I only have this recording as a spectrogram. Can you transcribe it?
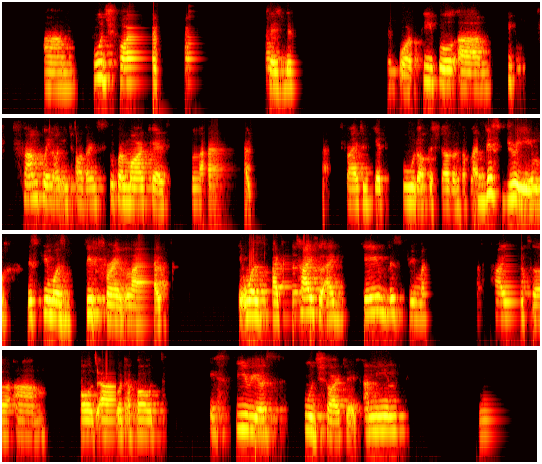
um food shortage for people um, people trampling on each other in supermarkets, like try to get food off the shelves and stuff like this dream. This dream was different. Like it was like the title. I gave this dream a title um, called uh, about a serious food shortage. I mean,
